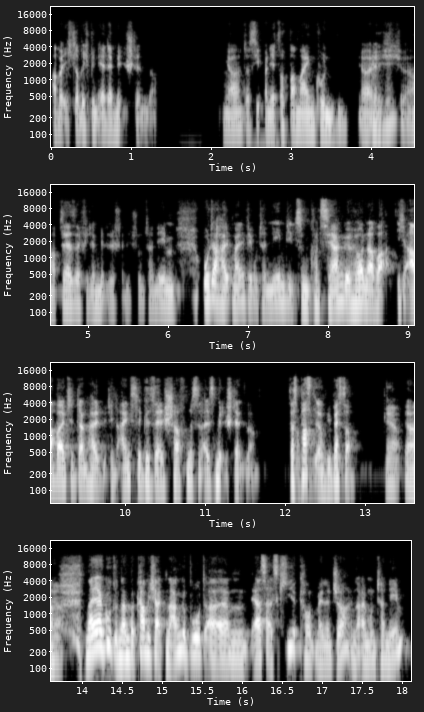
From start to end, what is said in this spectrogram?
aber ich glaube, ich bin eher der Mittelständler. Ja, das sieht man jetzt auch bei meinen Kunden. Ja, mhm. ich äh, habe sehr, sehr viele mittelständische Unternehmen oder halt meinetwegen Unternehmen, die zum Konzern gehören, aber ich arbeite dann halt mit den Einzelgesellschaften, das sind alles Mittelständler. Das okay. passt irgendwie besser. Ja, ja. ja. Naja, gut, und dann bekam ich halt ein Angebot ähm, erst als Key Account Manager in einem Unternehmen.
